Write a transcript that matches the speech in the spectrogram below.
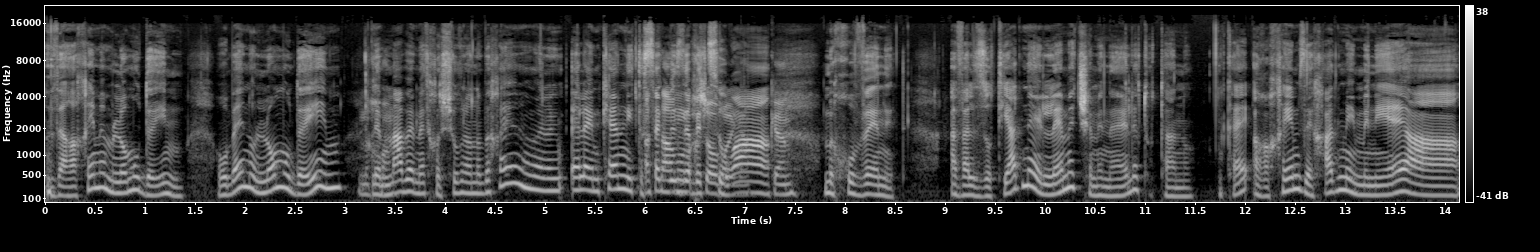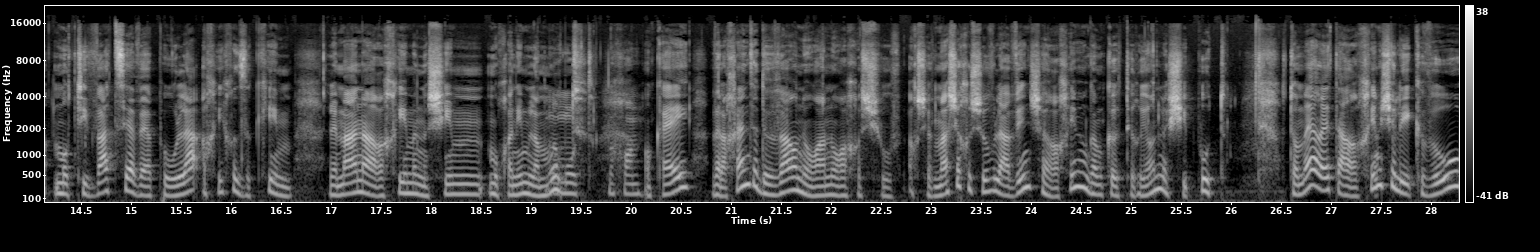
וערכים הם לא מודעים. רובנו לא מודעים נכון. למה באמת חשוב לנו בחיים, אלא אם כן נתעסק בזה בצורה רגע, כן. מכוונת. אבל זאת יד נעלמת שמנהלת אותנו. אוקיי? ערכים זה אחד ממניעי המוטיבציה והפעולה הכי חזקים. למען הערכים אנשים מוכנים למות. למות, נכון. אוקיי? ולכן זה דבר נורא נורא חשוב. עכשיו, מה שחשוב להבין שערכים הם גם קריטריון לשיפוט. זאת אומרת, הערכים שלי יקבעו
